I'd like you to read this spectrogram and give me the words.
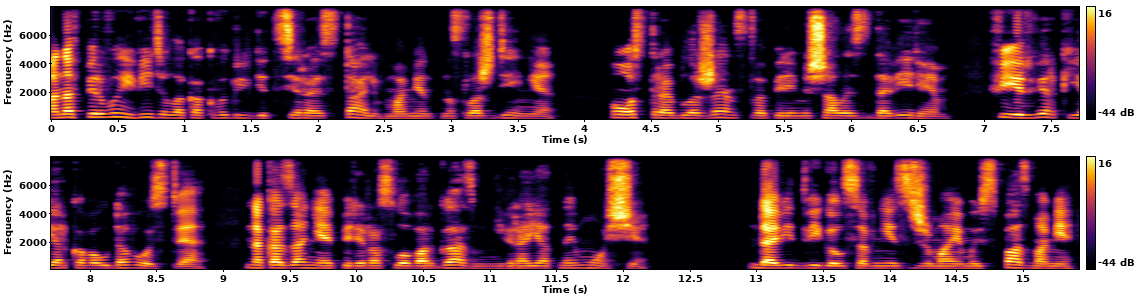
Она впервые видела, как выглядит серая сталь в момент наслаждения. Острое блаженство перемешалось с доверием, фейерверк яркого удовольствия, Наказание переросло в оргазм невероятной мощи. Давид двигался вниз, сжимаемый спазмами,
